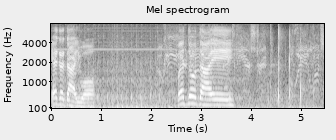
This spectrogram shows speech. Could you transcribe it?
Yeah, the die war. Okay. But don't die. To the airstrip. Oh, and watch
